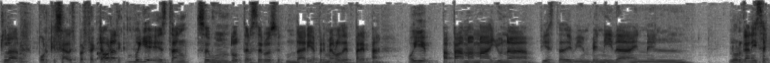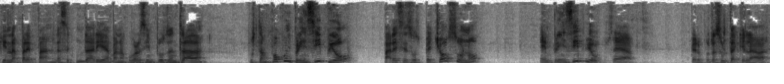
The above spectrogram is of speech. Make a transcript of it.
claro. porque sabes perfectamente Ahora, oye, están segundo, tercero de secundaria, primero de prepa oye, papá, mamá, hay una fiesta de bienvenida en el... Lo organiza aquí en la prepa, en la secundaria, van a cobrar 100 pesos de entrada. Pues tampoco en principio parece sospechoso, ¿no? En principio, o sea, pero pues resulta que la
